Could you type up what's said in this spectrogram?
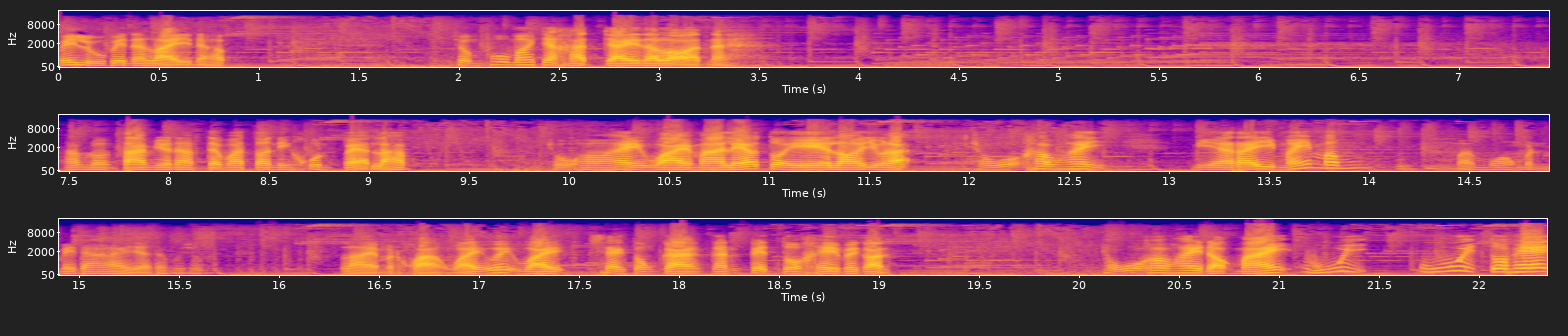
ไม่รู้เป็นอะไรนะครับ ชมพู่มักจะขัดใจตลอดนะภาพรวมตามอยู่นะครับ แต่ว่าตอนนี้คูณ8แล้วครับ โชว์เข้าให้วายมาแล้วตัว A รออยู่ละโชว์เข้าให้มีอะไรอีกไหมมะมะม่วงมันไม่ได้อะท่านผู้ชมลายมันขวางไว้เอ้ยไว้แทรกตรงกลางกันเป็นตัวเคไปก่อนโชว์เข้าให้ดอกไม้อุ้ยอุ้ยตัวเพลง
